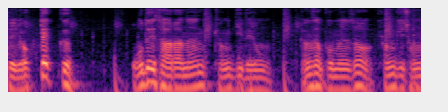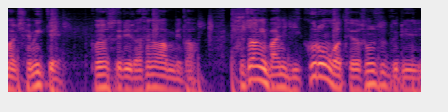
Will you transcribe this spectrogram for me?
네, 역대급 5대4라는 경기 내용 영상 보면서 경기 정말 재밌게 보셨으리라 생각합니다. 구장이 많이 미끄러운 것 같아요. 선수들이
